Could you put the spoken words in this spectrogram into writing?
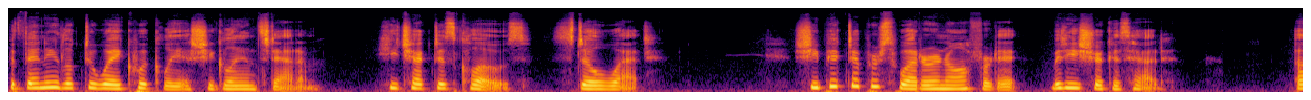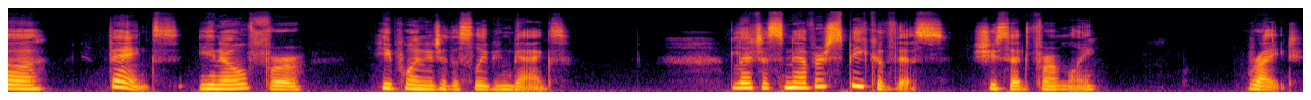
But then he looked away quickly as she glanced at him. He checked his clothes, still wet. She picked up her sweater and offered it, but he shook his head. Uh, thanks, you know, for. He pointed to the sleeping bags. Let us never speak of this, she said firmly. Right,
